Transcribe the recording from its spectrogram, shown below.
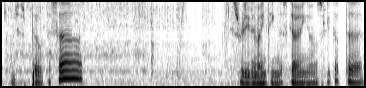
So we'll just build this up that's really the main thing that's going on. So we got the...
